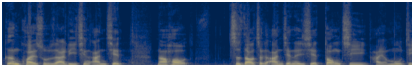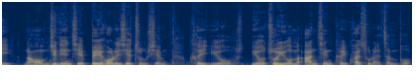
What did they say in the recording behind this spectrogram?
更快速的来厘清案件，然后。知道这个案件的一些动机还有目的，然后我们去连接背后的一些主嫌，可以有有助于我们案件可以快速来侦破。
